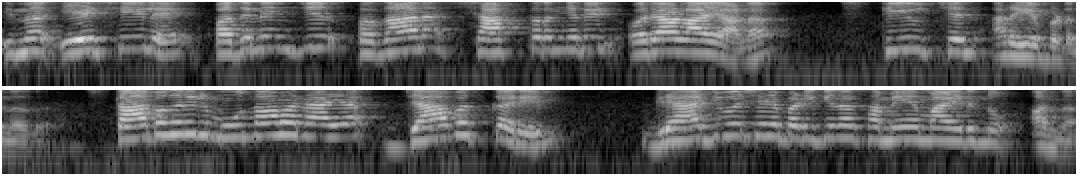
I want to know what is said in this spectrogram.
ഇന്ന് ഏഷ്യയിലെ പതിനഞ്ച് പ്രധാന ശാസ്ത്രജ്ഞരിൽ ഒരാളായാണ് സ്റ്റീവ് ചെൻ അറിയപ്പെടുന്നത്. സ്ഥാപകരിൽ മൂന്നാമനായ ജാവദ് കരീം ഗ്രാജുവേഷന് പഠിക്കുന്ന സമയമായിരുന്നു അന്ന്.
